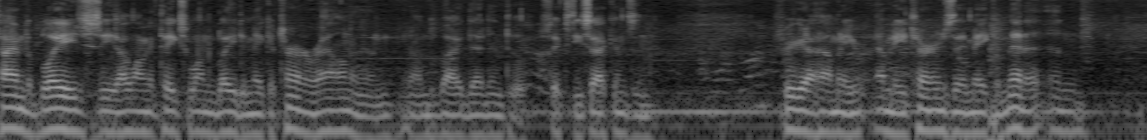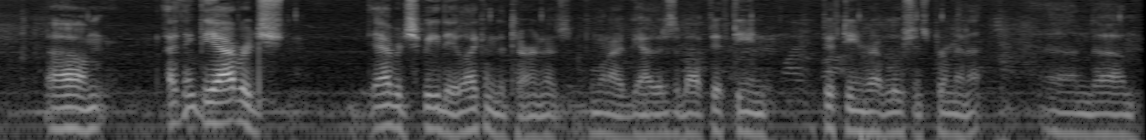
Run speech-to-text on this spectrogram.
time the blades, see how long it takes one blade to make a turn around, and then you know divide that into 60 seconds and figure out how many how many turns they make a minute. And um, I think the average the average speed they like them to turn, is, from what I've gathered, is about 15 15 revolutions per minute. And um,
